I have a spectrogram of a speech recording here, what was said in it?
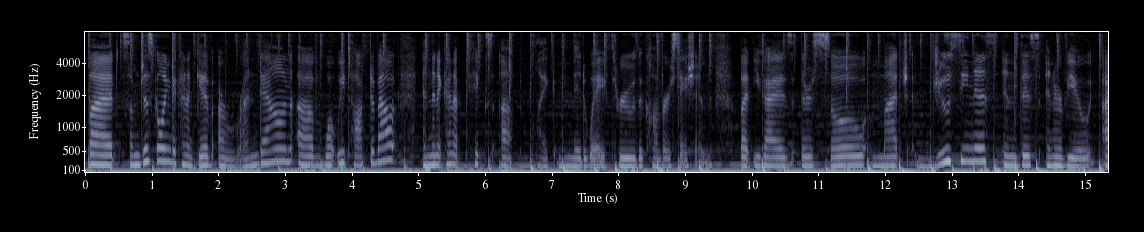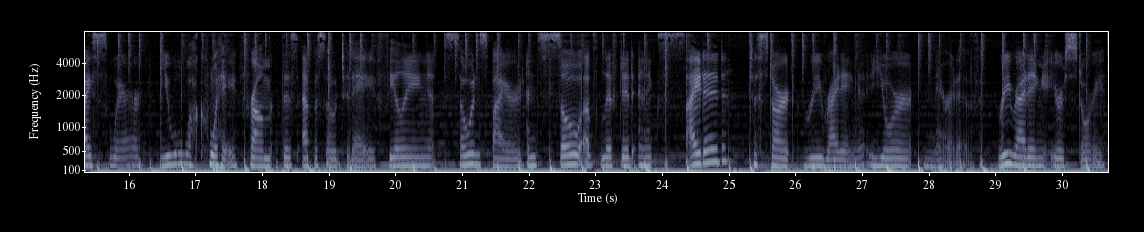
But so I'm just going to kind of give a rundown of what we talked about and then it kind of picks up like midway through the conversation. But you guys, there's so much juiciness in this interview. I swear you will walk away from this episode today feeling so inspired and so uplifted and excited to start rewriting your narrative, rewriting your story.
